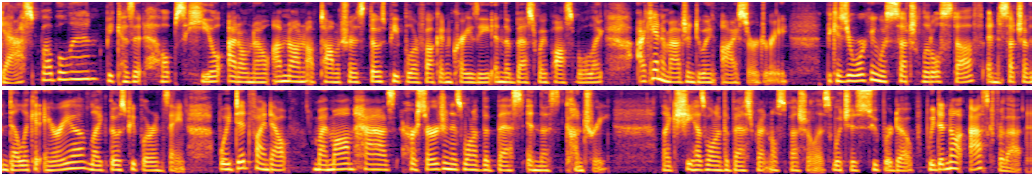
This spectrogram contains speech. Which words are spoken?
gas bubble in because it helps heal. I don't know. I'm not an optometrist. Those people are fucking crazy in the best way possible. Like, I can't imagine doing eye surgery because you're working with such little stuff and such a delicate area. Like, those people are insane. But we did find out my mom has her surgeon is one of the best in this country. Like, she has one of the best retinal specialists, which is super dope. We did not ask for that,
